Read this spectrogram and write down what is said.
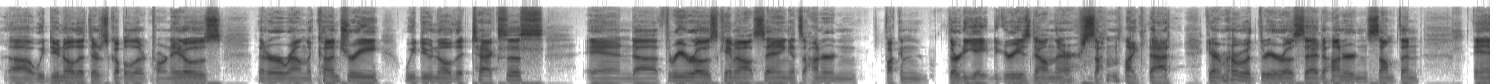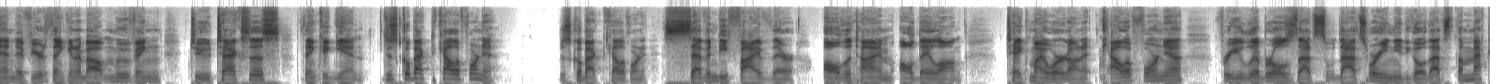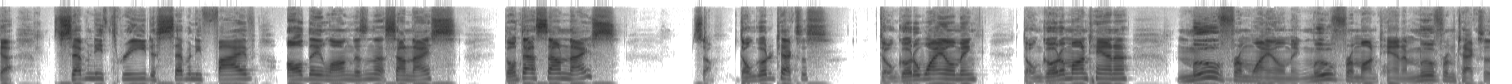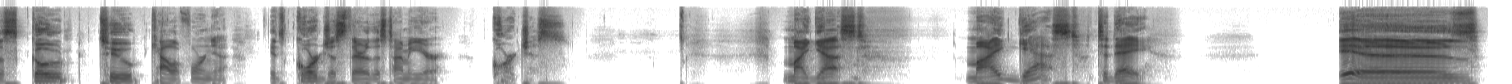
Uh, we do know that there's a couple other tornadoes that are around the country. We do know that Texas and uh, Three Rows came out saying it's 100 and fucking 38 degrees down there, something like that. Can't remember what Three Rows said, 100 and something. And if you're thinking about moving to Texas, think again. Just go back to California. Just go back to California. 75 there all the time, all day long. Take my word on it. California, for you liberals, that's that's where you need to go. That's the mecca. 73 to 75 all day long. Doesn't that sound nice? Don't that sound nice? So, don't go to Texas. Don't go to Wyoming. Don't go to Montana. Move from Wyoming. Move from Montana. Move from Texas. Go to California. It's gorgeous there this time of year. Gorgeous. My guest, my guest today is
